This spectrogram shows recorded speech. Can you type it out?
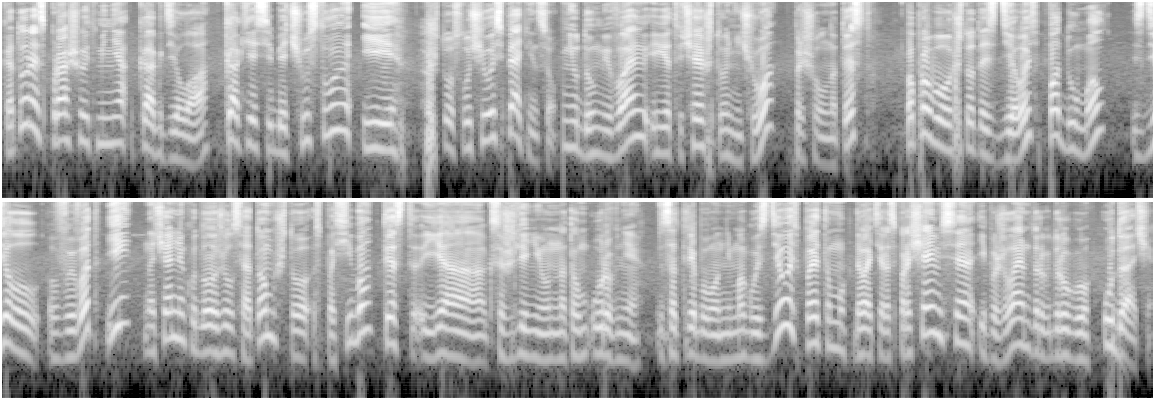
которая спрашивает меня, как дела, как я себя чувствую и что случилось в пятницу. Неудоумеваю и отвечаю, что ничего, пришел на тест, попробовал что-то сделать, подумал, сделал вывод и начальнику доложился о том, что спасибо, тест я, к сожалению, на том уровне затребован не могу сделать, поэтому давайте распрощаемся и пожелаем друг другу удачи.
